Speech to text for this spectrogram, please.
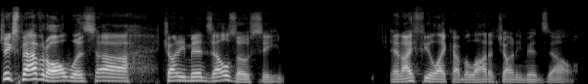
Jake Spavital was uh, Johnny Manziel's OC. And I feel like I'm a lot of Johnny Manziel.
